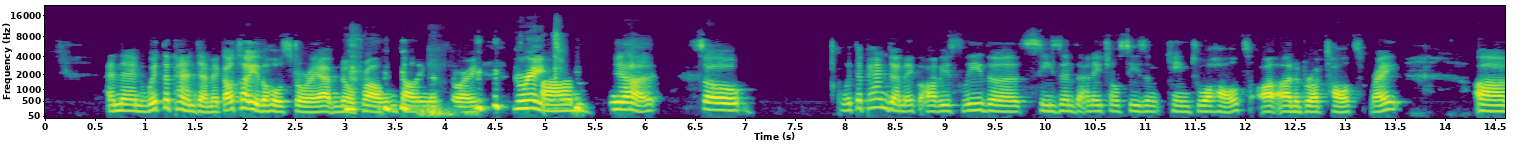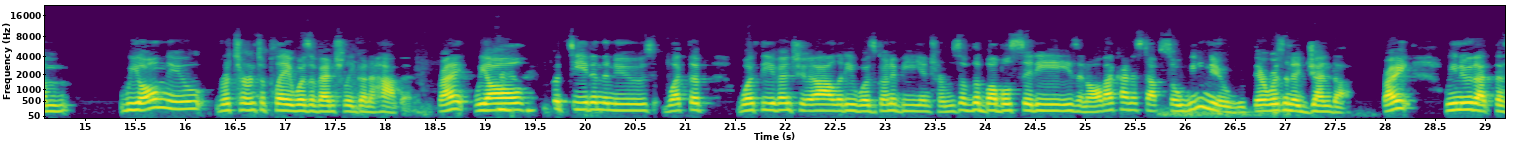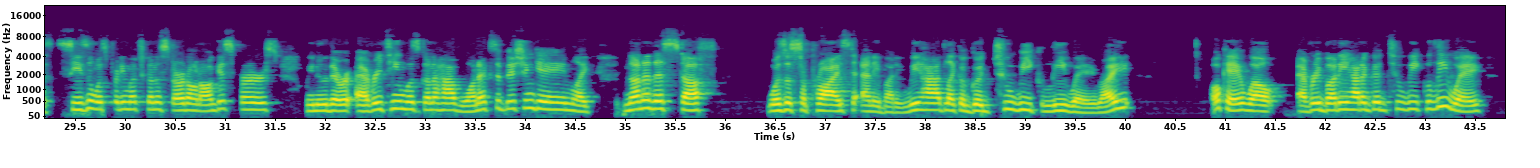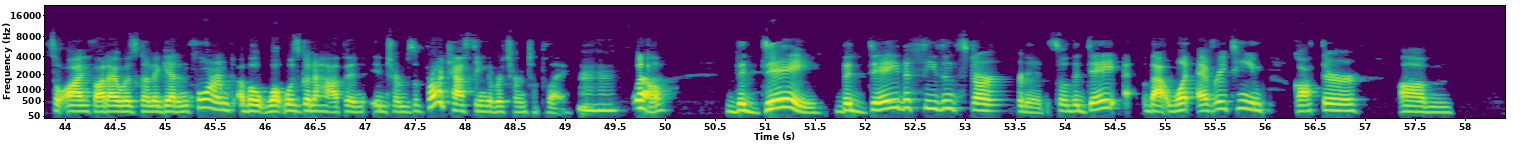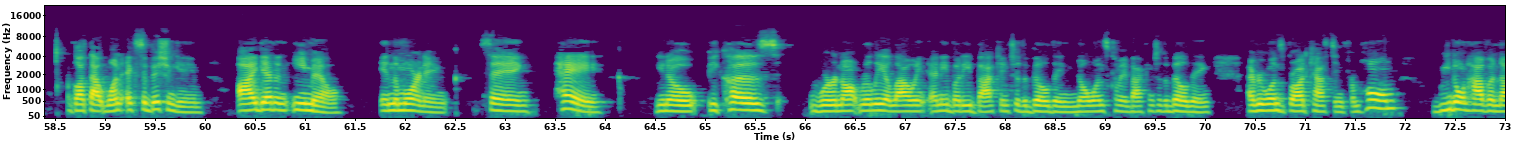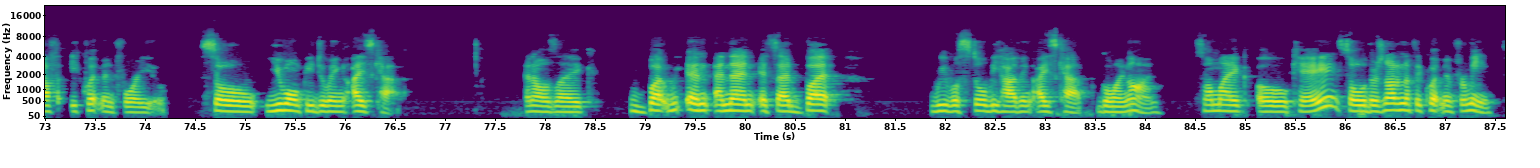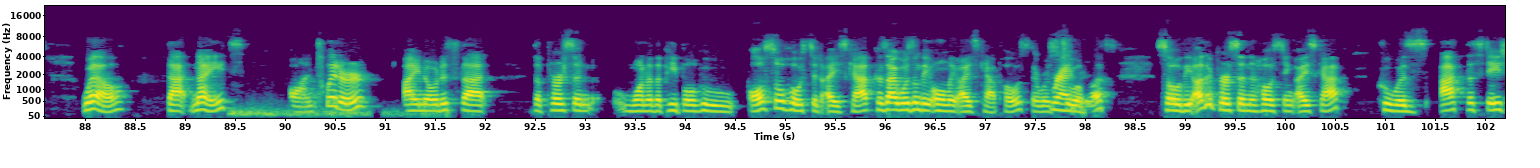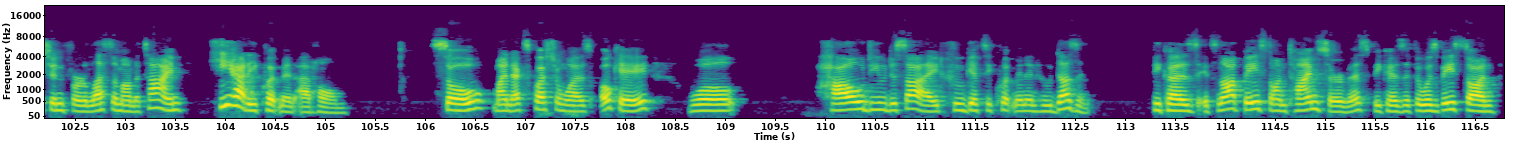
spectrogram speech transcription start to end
And then with the pandemic, I'll tell you the whole story. I have no problem telling this story. Great. Um, yeah. So with the pandemic, obviously the season, the NHL season came to a halt, uh, an abrupt halt, right? Um, we all knew return to play was eventually going to happen, right? We all mm-hmm. could see it in the news, what the, what the eventuality was going to be in terms of the bubble cities and all that kind of stuff. So we knew there was an agenda, right? We knew that the season was pretty much going to start on August 1st. We knew there were, every team was going to have one exhibition game. Like none of this stuff was a surprise to anybody. We had like a good two week leeway, right? Okay, well, everybody had a good two week leeway. So I thought I was going to get informed about what was going to happen in terms of broadcasting the return to play. Mm-hmm. Well, the day, the day the season started, so the day that one, every team got their, um, got that one exhibition game, I get an email in the morning saying, Hey, you know, because we're not really allowing anybody back into the building. No one's coming back into the building. Everyone's broadcasting from home. We don't have enough equipment for you. So you won't be doing ice cap. And I was like, but we, and, and then it said, but we will still be having ice cap going on. So I'm like, okay, so there's not enough equipment for me. Well, that night on Twitter, I noticed that the person, one of the people who also hosted Ice Cap, because I wasn't the only Ice Cap host, there was right. two of us. So the other person hosting Ice Cap, who was at the station for less amount of time, he had equipment at home. So my next question was, okay, well, how do you decide who gets equipment and who doesn't? Because it's not based on time service, because if it was based on,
